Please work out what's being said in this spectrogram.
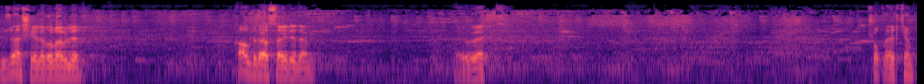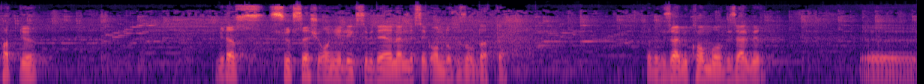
Güzel şeyler olabilir. Kaldır asayı dedem. Evet. Çok erken patlıyor. Biraz sürse şu 17x'i bir değerlendirsek 19 oldu hatta. Şöyle güzel bir combo, güzel bir eee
